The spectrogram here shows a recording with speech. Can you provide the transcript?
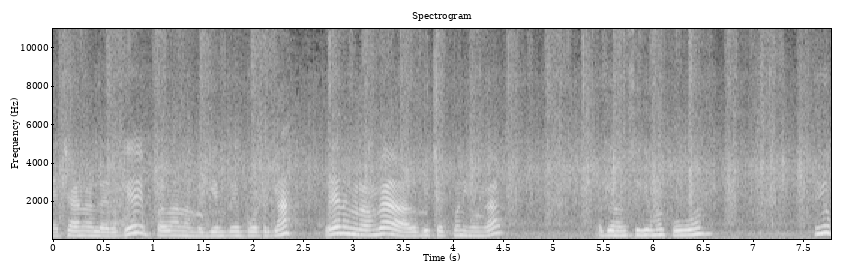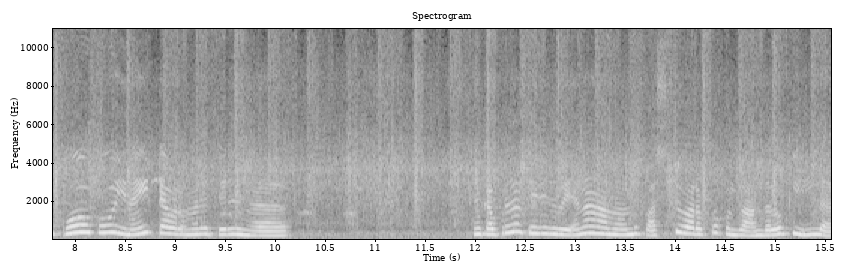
என் சேனலில் இருக்குது இப்போ தான் நான் அந்த கேம் ப்ளே போட்டிருக்கேன். வேணுங்கிறவங்க அதை போய் செக் பண்ணிக்கோங்க. ஓகே நம்ம சீக்கிரமாக போவோம். ஐயோ போக போய் நைட் ஆகிற மாதிரி தெரியுதுங்க. எனக்கு அப்படி தான் தெரியுது. ஏன்னா நம்ம வந்து ஃபஸ்ட்டு வரப்போ கொஞ்சம் அந்தளவுக்கு இல்லை.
